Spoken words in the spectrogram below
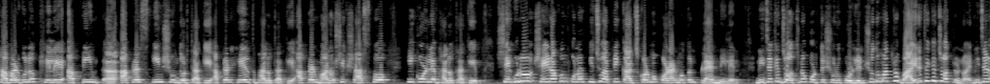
খাবারগুলো খেলে আপনি আপনার স্কিন সুন্দর থাকে, আপনার হেলথ ভালো থাকে, আপনার মানসিক স্বাস্থ্য কি করলে ভালো থাকে, সেগুলো, সেই রকম কোনো কিছু আপনি কাজকর্ম করার মতন প্ল্যান নিলেন। নিজেকে যত্ন করতে শুরু করলেন। শুধুমাত্র বাইরে থেকে যত্ন নয়, নিজের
